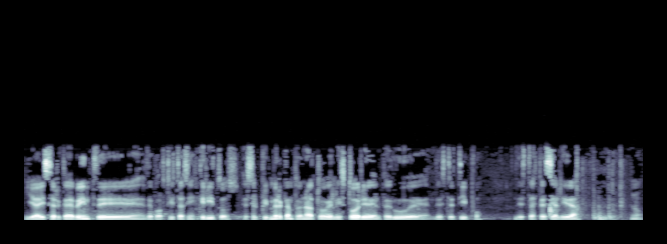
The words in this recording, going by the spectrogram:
Ya hay cerca de 20 deportistas inscritos. Es el primer campeonato de la historia del Perú de, de este tipo, de esta especialidad. ¿no?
